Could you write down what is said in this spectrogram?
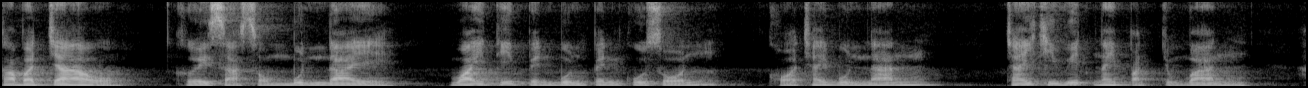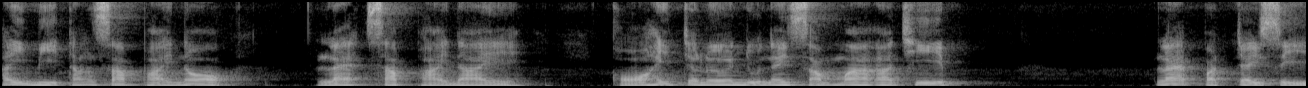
ข้าพเจ้าเคยสะสมบุญใด ไว้ที่เป็นบุญเป็นกุศล ขอใช้บุญนั้น ใช้ชีวิตในปัจจุบัน ให้มีทั้งทรัพย์ภายนอก และทรัพย์ภายใน ขอให้เจริญอยู่ในสัมมาอาชีพ และปัจจัยสี่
